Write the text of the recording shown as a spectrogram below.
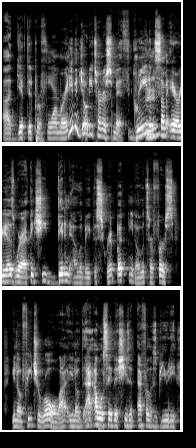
uh, gifted performer, and even Jodie Turner Smith, green mm-hmm. in some areas where I think she didn't elevate the script, but you know it's her first you know feature role. I you know I, I will say that she's an effortless beauty.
